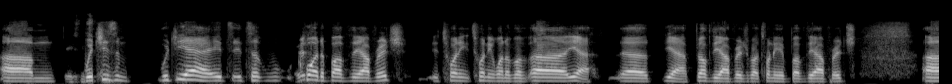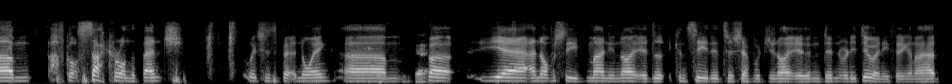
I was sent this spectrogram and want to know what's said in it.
um, which stuff. isn't, which yeah, it's it's a, quite above the average. You're 20, 21 above, uh, yeah, uh, yeah, above the average, about 20 above the average. Um, I've got Saka on the bench, which is a bit annoying. Um, Yeah. but yeah, and obviously Man United conceded to Sheffield United and didn't really do anything, and I had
